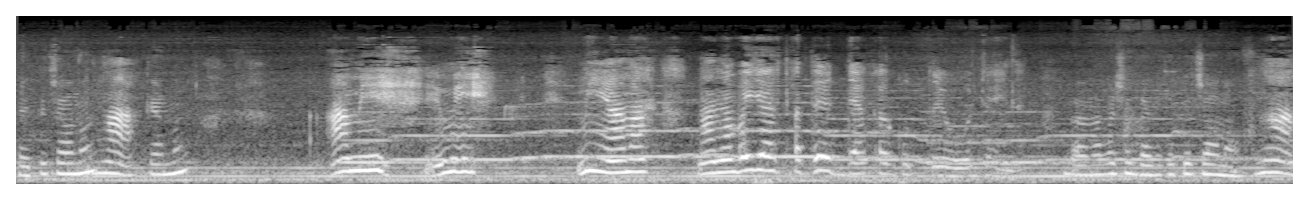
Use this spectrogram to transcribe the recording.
যাইতে চাও না? না। কেন? আমি আমি আমি আমার নানা ভাইয়ার সাথে দেখা করতেও চাই না? রান্নার সাথে দেখা করতে চাও না? না।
